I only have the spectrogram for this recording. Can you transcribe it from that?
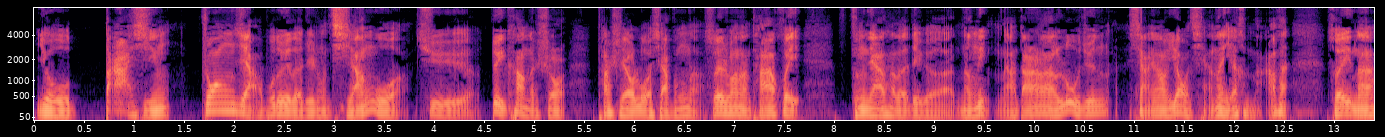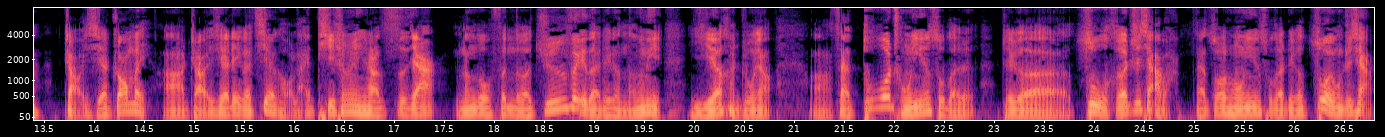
有大型装甲部队的这种强国去对抗的时候。他是要落下风的，所以说呢，他会增加他的这个能力啊。当然了，陆军想要要钱呢也很麻烦，所以呢，找一些装备啊，找一些这个借口来提升一下自家能够分得军费的这个能力也很重要啊。在多重因素的这个组合之下吧，在多重因素的这个作用之下，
